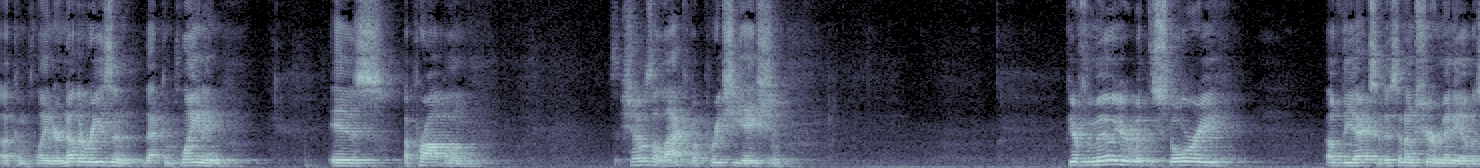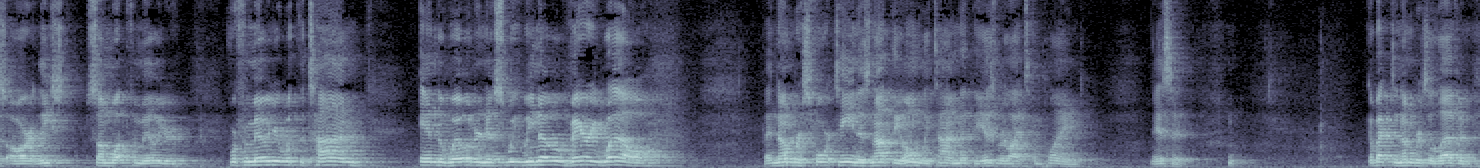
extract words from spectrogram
a complainer. Another reason that complaining is a problem is it shows a lack of appreciation. If you're familiar with the story of the Exodus, and I'm sure many of us are, at least somewhat familiar, if we're familiar with the time in the wilderness, we, we know very well that Numbers 14 is not the only time that the Israelites complained, is it? Go back to Numbers 11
